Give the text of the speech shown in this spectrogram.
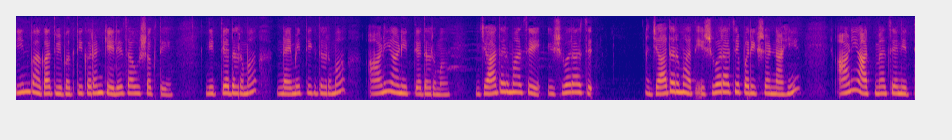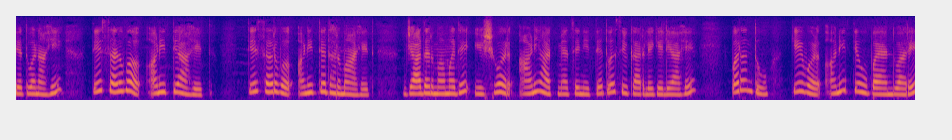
तीन भागात विभक्तीकरण केले जाऊ शकते. नित्य धर्म नैमित्तिक धर्म आणि अनित्य धर्म. ज्या धर्माचे ईश्वराचे ज्या धर्मात ईश्वराचे परीक्षण नाही आणि आत्म्याचे नित्यत्व नाही ते सर्व अनित्य आहेत. ते सर्व अनित्य धर्म आहेत. ज्या धर्मामध्ये ईश्वर आणि आत्म्याचे नित्यत्व स्वीकारले गेले आहे परंतु केवळ अनित्य उपायांद्वारे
